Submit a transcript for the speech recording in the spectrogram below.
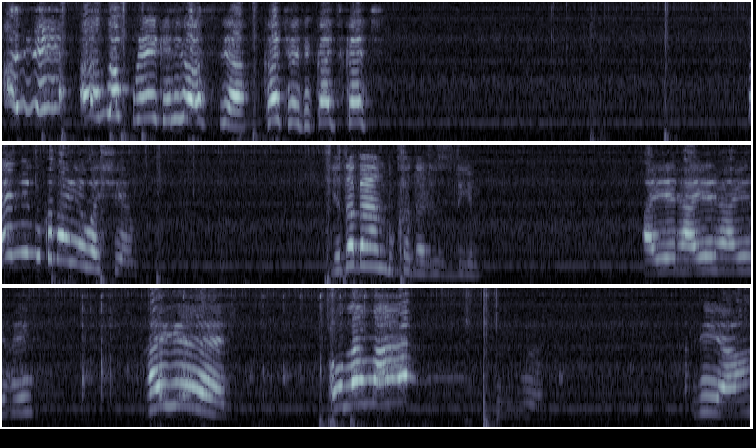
Anne! Asaf buraya geliyor Asya. Kaç hadi kaç kaç. Ben niye bu kadar yavaşım? Ya da ben bu kadar hızlıyım. Hayır hayır hayır hayır. Hayır. Olamaz. Hadi ya.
